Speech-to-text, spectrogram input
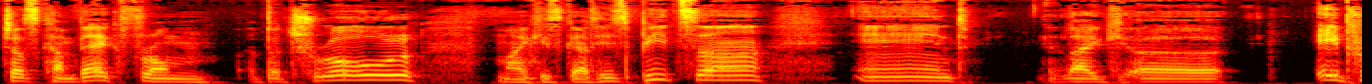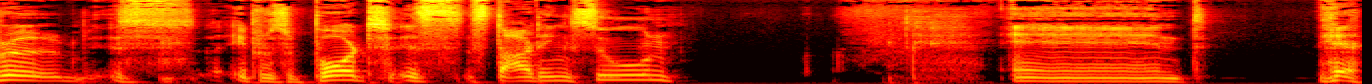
just come back from a patrol. Mikey's got his pizza, and like uh, April is April's report is starting soon, and yeah,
